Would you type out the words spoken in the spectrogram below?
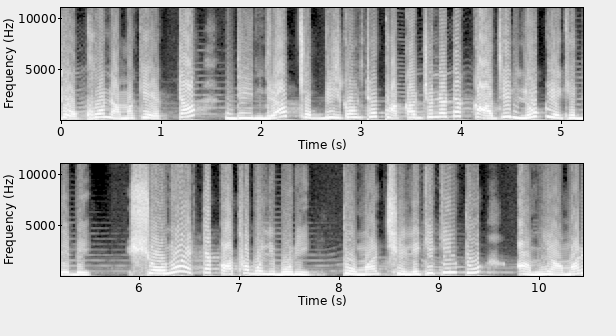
তখন আমাকে একটা দিনরাত চব্বিশ ঘণ্টা থাকার জন্য একটা কাজের লোক রেখে দেবে। শোনো একটা কথা বলি বুড়ি তোমার ছেলেকে কিন্তু আমি আমার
